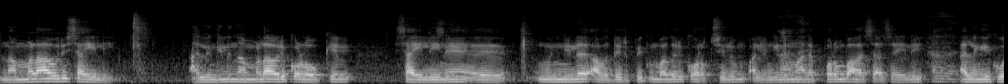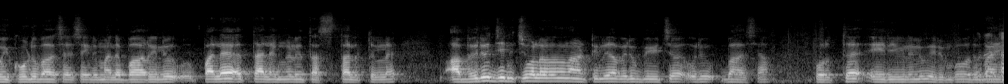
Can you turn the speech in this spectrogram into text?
നമ്മളാ ഒരു ശൈലി അല്ലെങ്കിൽ നമ്മളാ ഒരു കൊളോക്കിയൽ ശൈലിനെ മുന്നിൽ അവതരിപ്പിക്കുമ്പോൾ അതൊരു കുറച്ചിലും അല്ലെങ്കിൽ മലപ്പുറം ഭാഷാ ശൈലി അല്ലെങ്കിൽ കോഴിക്കോട് ഭാഷാ ശൈലി മലബാറിൽ പല തലങ്ങൾ സ്ഥലത്തുള്ള അവർ ജനിച്ചു വളർന്ന നാട്ടിൽ അവർ ഉപയോഗിച്ച ഒരു ഭാഷ. പുറത്തെ ഏരിയകളിൽ വരുമ്പോൾ അത് ഭയങ്കര.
